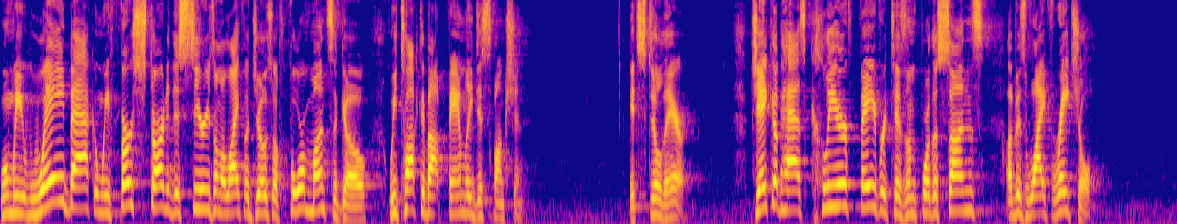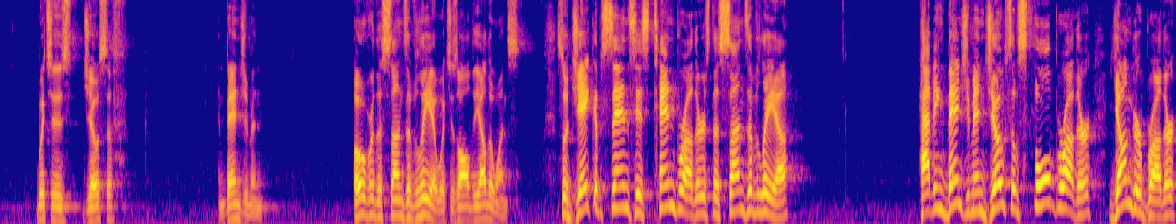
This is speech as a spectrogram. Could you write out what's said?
when we way back when we first started this series on the life of Joseph four months ago, we talked about family dysfunction. It's still there. Jacob has clear favoritism for the sons of his wife Rachel, which is Joseph and Benjamin over the sons of Leah, which is all the other ones. So Jacob sends his 10 brothers, the sons of Leah, having Benjamin, Joseph's full brother, younger brother,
